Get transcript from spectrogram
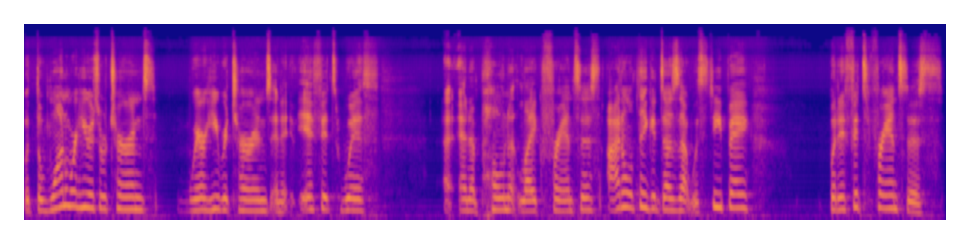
But the one where he was returned, where he returns, and if it's with a- an opponent like Francis, I don't think it does that with Stipe. But if it's Francis,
